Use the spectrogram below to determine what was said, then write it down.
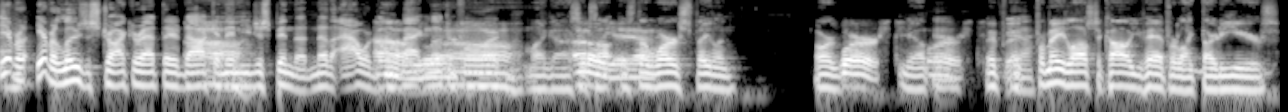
You ever you ever lose a striker out there, Doc, and then oh. you just spend the, another hour going Oh, back yeah. looking for it? Oh my gosh, it's, Oh, all, it's the worst feeling. Or Worst. yeah, Worst. If, Yeah. For me, lost a call you've had for like thirty years.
